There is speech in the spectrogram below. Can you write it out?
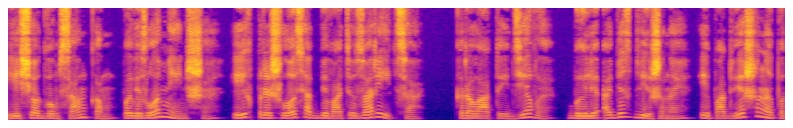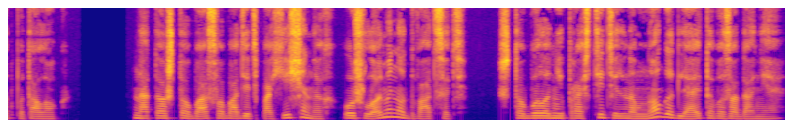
Еще двум самкам повезло меньше, их пришлось отбивать у зарийца. Крылатые девы были обездвижены и подвешены под потолок. На то, чтобы освободить похищенных, ушло минут двадцать, что было непростительно много для этого задания.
